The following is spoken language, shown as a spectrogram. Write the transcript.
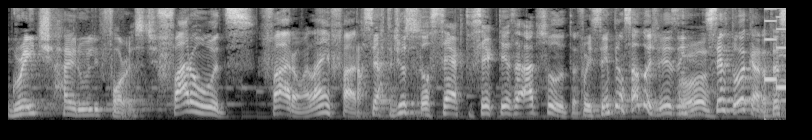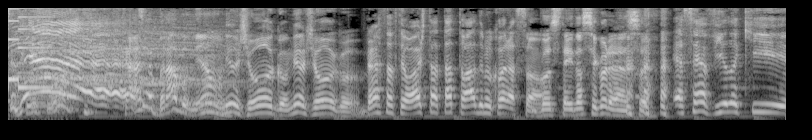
Great Hyrule Forest. Faron Woods. Faron, é lá em Faron. Tá certo disso? Tô certo, certeza absoluta. Foi sem pensar duas vezes, hein? Oh. Acertou, cara. Até acertou. Yeah! Cara, é brabo mesmo. Meu jogo, meu jogo. Breath of the Wild tá tatuado no coração. Gostei da segurança. Essa é a vila que,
